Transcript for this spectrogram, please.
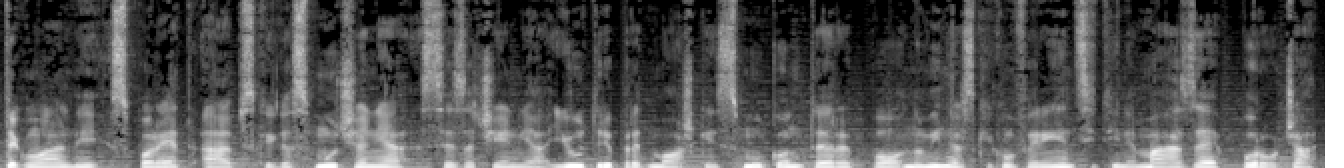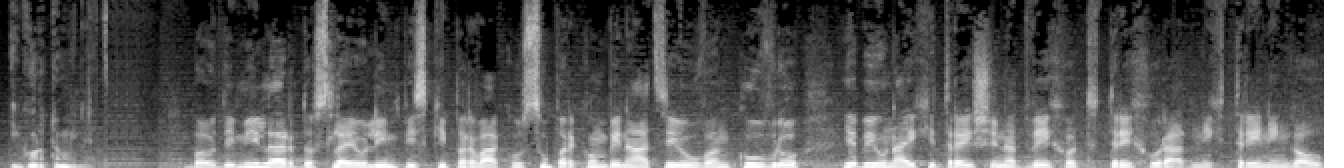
Tekmovalni spored alpskega smučanja se začenja jutri pred moškim smukom ter po novinarski konferenci Tine Maze poroča Igor Tominec. Bowdy Miller, doslej olimpijski prvak v superkombinaciji v Vancouvru, je bil najhitrejši na dveh od treh uradnih treningov.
